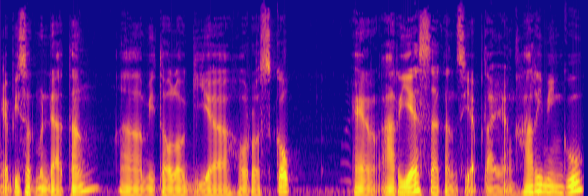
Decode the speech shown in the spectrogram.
episode mendatang uh, mitologia horoskop Aries akan siap tayang hari Minggu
